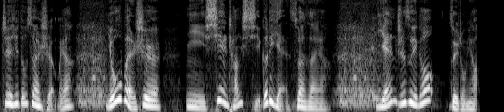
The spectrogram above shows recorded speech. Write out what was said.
这些都算什么呀？有本事你现场洗个脸算算呀！颜值最高最重要。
